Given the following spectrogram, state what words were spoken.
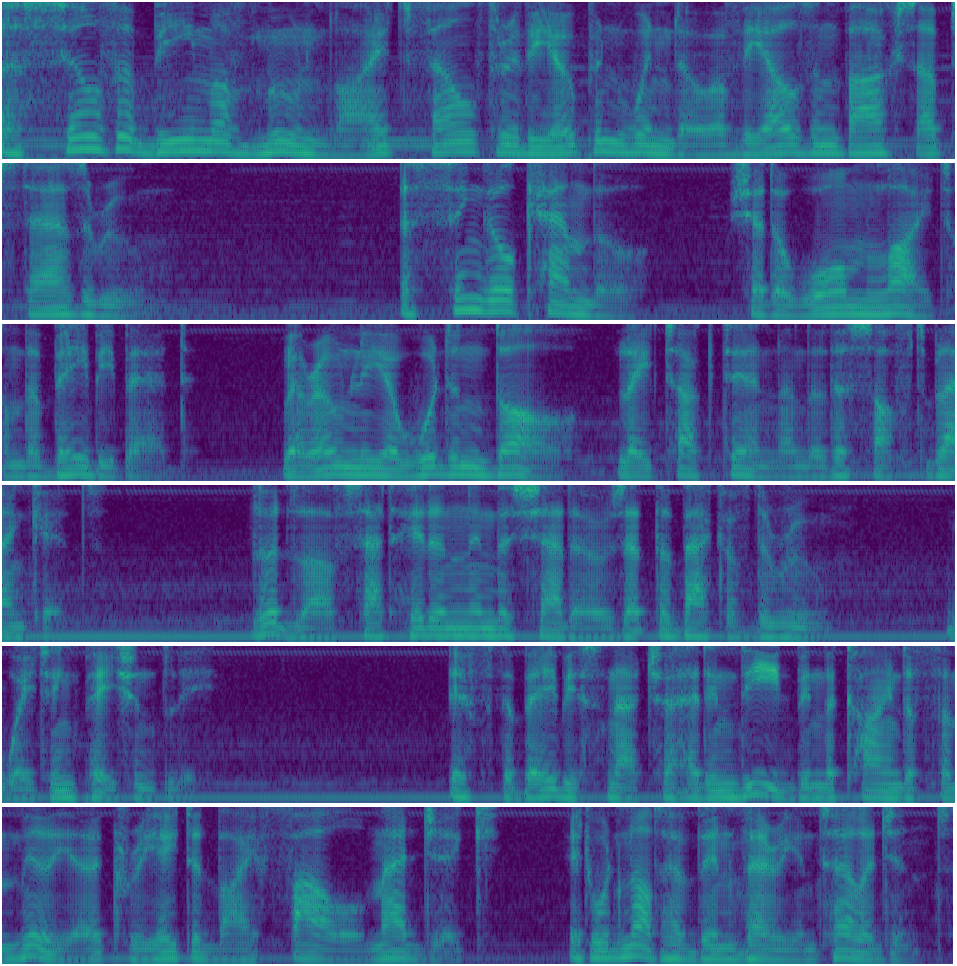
A silver beam of moonlight fell through the open window of the Elsenbach's upstairs room. A single candle shed a warm light on the baby bed, where only a wooden doll lay tucked in under the soft blankets. Ludlov sat hidden in the shadows at the back of the room, waiting patiently. If the baby snatcher had indeed been the kind of familiar created by foul magic, it would not have been very intelligent.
